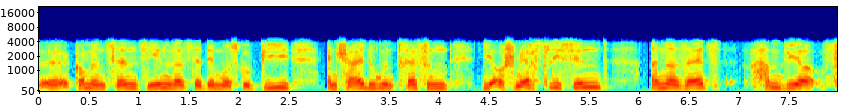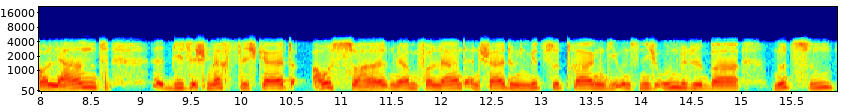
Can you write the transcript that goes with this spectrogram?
äh, Common Sense, jenseits der Demoskopie Entscheidungen treffen, die auch schmerzlich sind. Andererseits haben wir verlernt, äh, diese Schmerzlichkeit auszuhalten. Wir haben verlernt, Entscheidungen mitzutragen, die uns nicht unmittelbar nutzen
